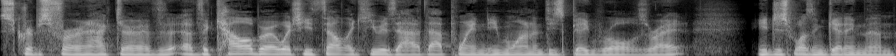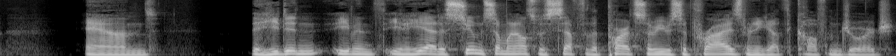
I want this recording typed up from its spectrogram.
scripts for an actor of the, of the caliber at which he felt like he was at at that point and he wanted these big roles right? He just wasn't getting them. And he didn't even you know he had assumed someone else was set for the part, so he was surprised when he got the call from George.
